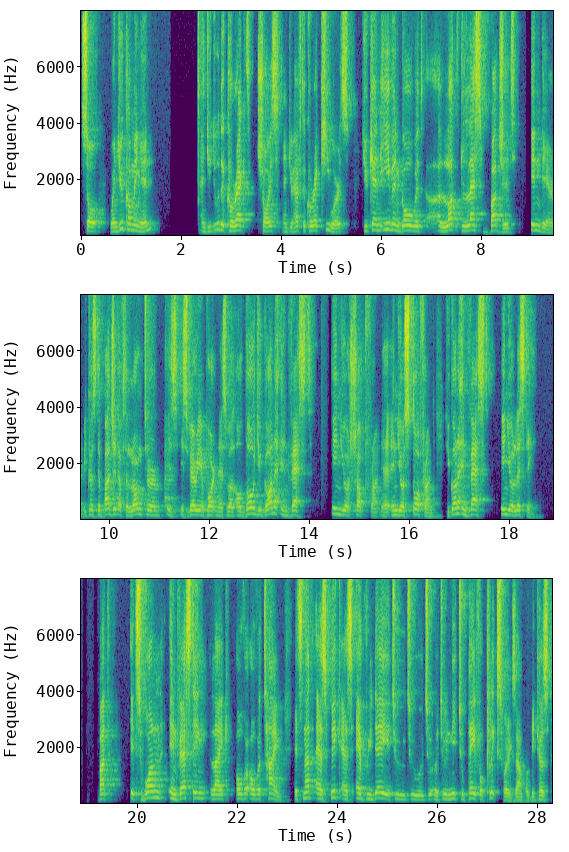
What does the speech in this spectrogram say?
So when you're coming in and you do the correct choice and you have the correct keywords, you can even go with a lot less budget in there because the budget of the long term is, is very important as well. Although you're gonna invest in your shop front, uh, in your storefront, you're gonna invest in your listing, but it's one investing like over over time. It's not as big as every day to to to to need to pay for clicks, for example, because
